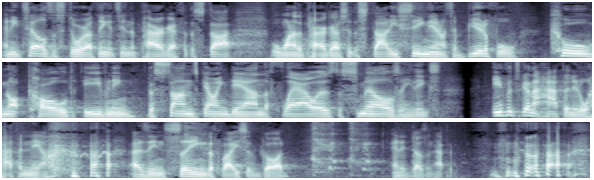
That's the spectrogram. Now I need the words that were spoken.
and he tells a story. I think it's in the paragraph at the start, or one of the paragraphs at the start. He's sitting there, and it's a beautiful, cool, not cold evening. The sun's going down, the flowers, the smells, and he thinks, if it's going to happen, it'll happen now, as in seeing the face of God. And it doesn't happen.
